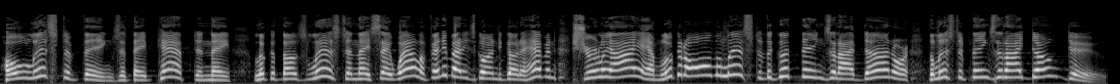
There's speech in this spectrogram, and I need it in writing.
whole list of things that they've kept, and they look at those lists and they say, Well, if anybody's going to go to heaven, surely I am. Look at all the list of the good things that I've done or the list of things that I don't do.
